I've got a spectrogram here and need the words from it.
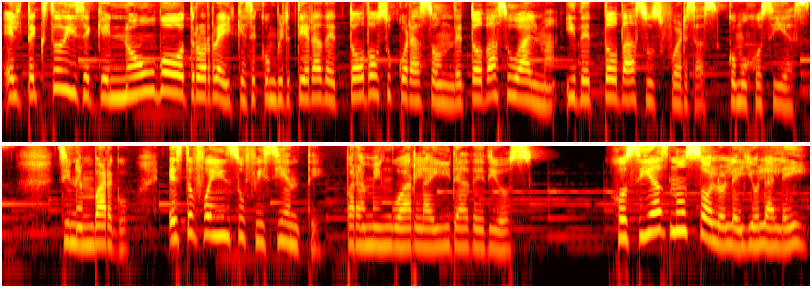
El texto dice que no hubo otro rey que se convirtiera de todo su corazón, de toda su alma y de todas sus fuerzas, como Josías. Sin embargo, esto fue insuficiente para menguar la ira de Dios. Josías no solo leyó la ley,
